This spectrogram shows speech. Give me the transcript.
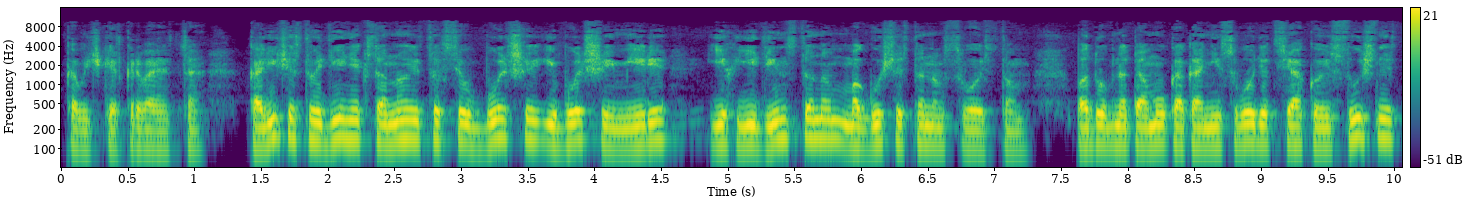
кавычки открываются, количество денег становится все в большей и большей мере их единственным могущественным свойством, подобно тому, как они сводят всякую сущность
